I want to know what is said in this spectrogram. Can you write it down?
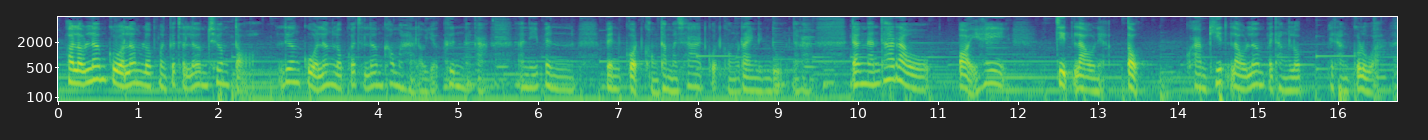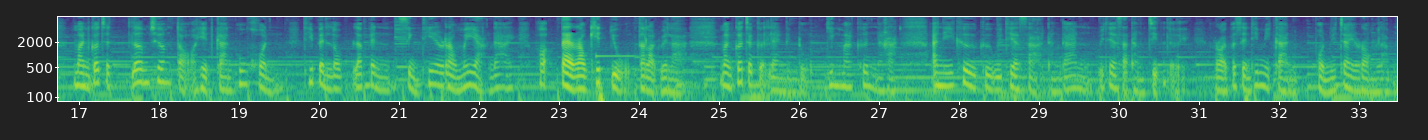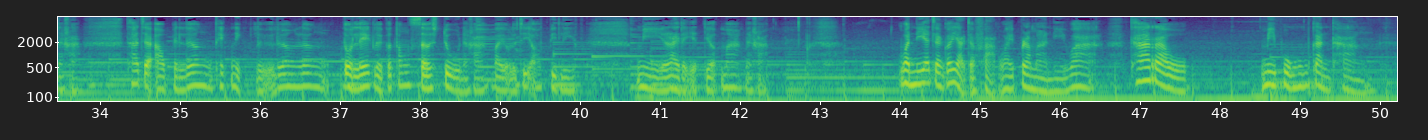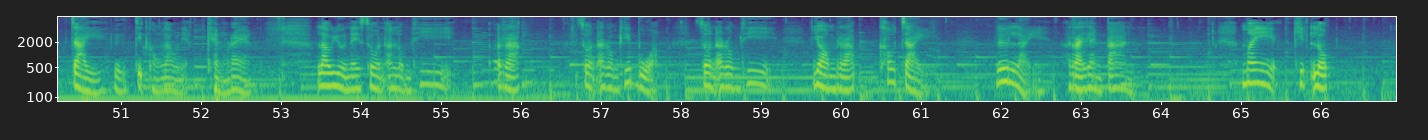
พอเราเริ่มกลัวเริ่มลบมันก็จะเริ่มเชื่อมต่อ เรื่องกลัวเรื่องลบก็จะเริ่มเข้ามาหาเราเยอะขึ้นนะคะ อันนี้เป็นเป็นกฎของธรรมชาติกฎของแรงดึงดูดนะคะ ดังนั้นถ้าเราปล่อยให้จิตเราเนี่ยตก ความคิดเราเริ่มไปทางลบไปทางกลัว มันก็จะเริ่มเชื่อมต่อเหตุการณ์ผู้คนที่เป็นลบและเป็นสิ่งที่เราไม่อยากได้ เพราะแต่เราคิดอยู่ตลอดเวลา มันก็จะเกิดแรงดึงดูดยิ่งมากขึ้นนะคะ อันนี้คือคือวิทยาศาสตร์ทางด้านวิทยาศาสตร์ทางจิตเลยร้อยเปอร์เซ็นที่มีการผลวิจัยรองรับนะคะ ถ้าจะเอาเป็นเรื่องเทคนิคหรือเรื่องเรื่องตัวเลขเลยก็ต้องเซิร์ชดูนะคะ biology of belief มีรายละเอียดเยอะมากนะคะ วันนี้อาจารย์ก็อยากจะฝากไว้ประมาณนี้ว่า ถ้าเรามีภูมิคุ้มกันทางใจหรือจิตของเราเนี่ยแข็งแรง เราอยู่ในโซนอารมณ์ที่รัก โซนอารมณ์ที่บวก โซนอารมณ์ที่ยอมรับเข้าใจ ลื่นไหล ไร้แรงต้าน ไม่คิดลบ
